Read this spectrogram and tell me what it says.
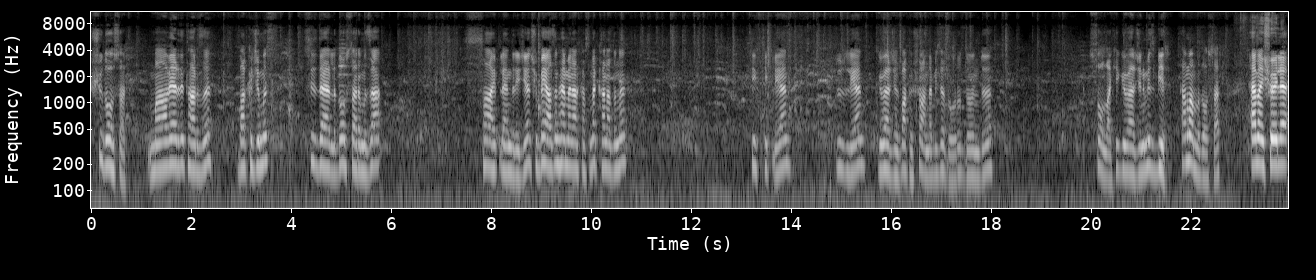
şu dostlar. Maverdi tarzı bakıcımız. Siz değerli dostlarımıza sahiplendireceğiz. Şu beyazın hemen arkasında kanadını tiftikleyen düzleyen güverciniz. Bakın şu anda bize doğru döndü. Soldaki güvercinimiz bir. Tamam mı dostlar? Hemen şöyle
